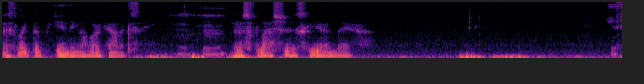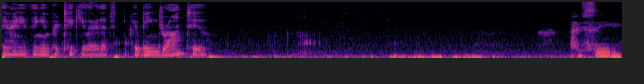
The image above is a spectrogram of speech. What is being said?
It's like the beginning of our galaxy. Mm-hmm. There's flashes here and there. Is there anything in particular that you're being drawn to? I see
